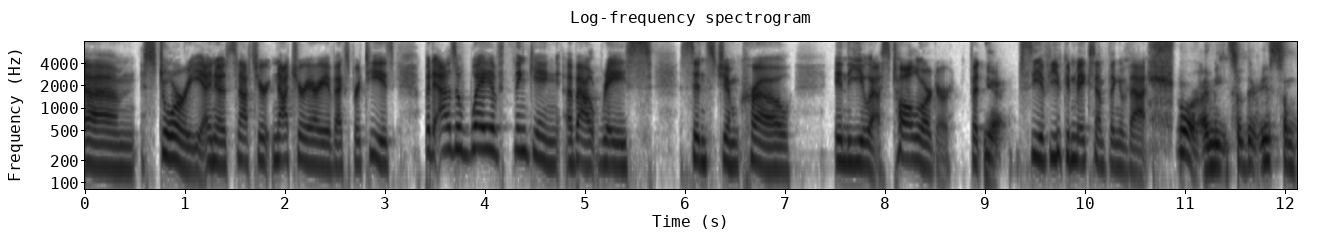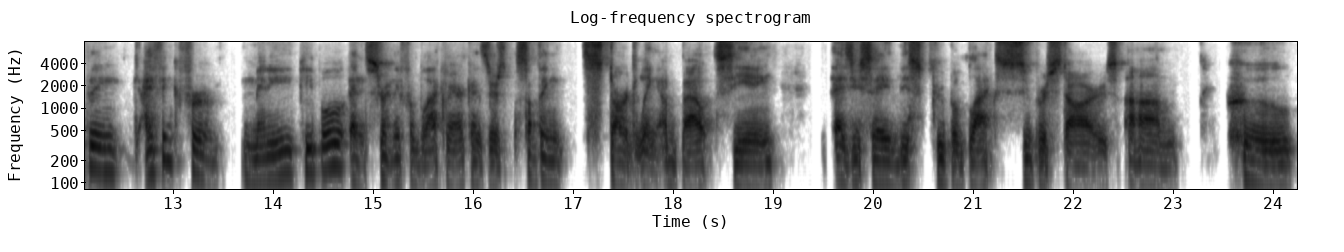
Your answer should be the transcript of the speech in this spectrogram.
um, story. I know it's not your not your area of expertise, but as a way of thinking about race since Jim Crow in the U.S. Tall order, but yeah. see if you can make something of that. Sure. I mean, so there is something I think for many people, and certainly for Black Americans, there's something startling about seeing as you say, this group of black superstars um, who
